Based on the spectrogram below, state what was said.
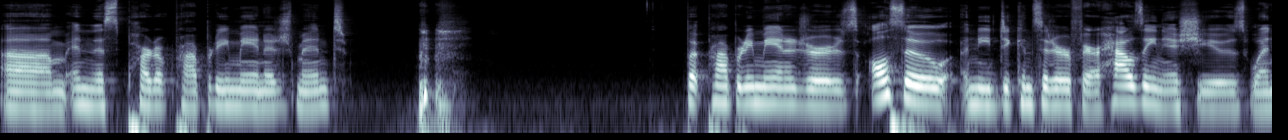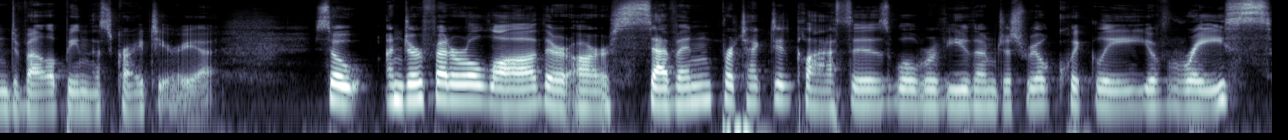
um, in this part of property management. but property managers also need to consider fair housing issues when developing this criteria. So, under federal law, there are seven protected classes. We'll review them just real quickly. You have race.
